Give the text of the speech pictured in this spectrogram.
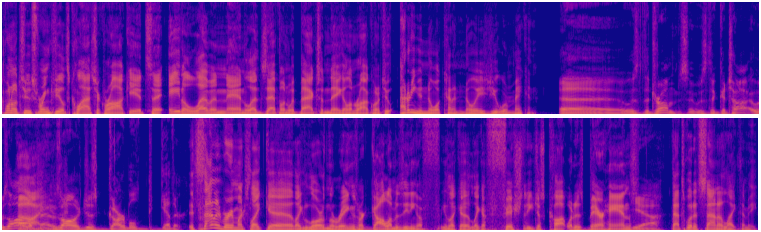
Rock 102 Springfield's Classic Rock. It's uh, 811 and Led Zeppelin with Bax and Nagel and Rock 102. I don't even know what kind of noise you were making. Uh, it was the drums. It was the guitar. It was all Ah, of that. It was all just garbled together. It sounded very much like uh, like Lord of the Rings, where Gollum is eating a like a like a fish that he just caught with his bare hands. Yeah. that's what it sounded like to me.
